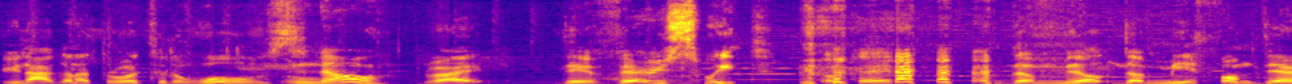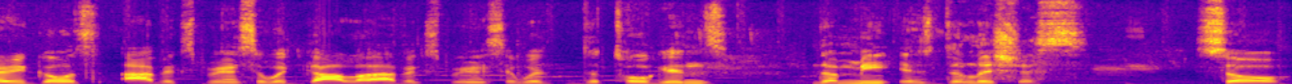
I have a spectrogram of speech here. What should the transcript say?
you're not gonna throw it to the wolves No. right? They're very sweet. Okay, the milk, the meat from dairy goats. I've experienced it with Galla. I've experienced it with the Togans. The meat is delicious. So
